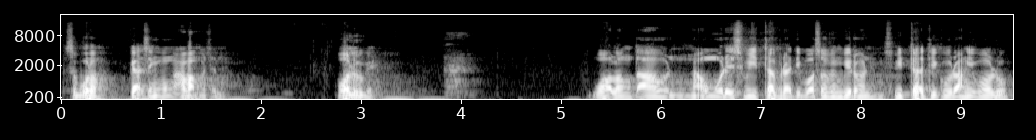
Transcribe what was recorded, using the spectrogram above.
10, gak sing wong awam maksudnya. 8 nggih. Wolong tahun. Nak umure swidak berarti poso ping pira nih? Swidak dikurangi 8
